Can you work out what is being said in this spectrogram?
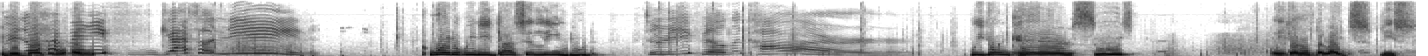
We We did don't have any gasoline why do we need gasoline, dude? to refill the car. We don't care, Sus. Hey, turn off the lights, please.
